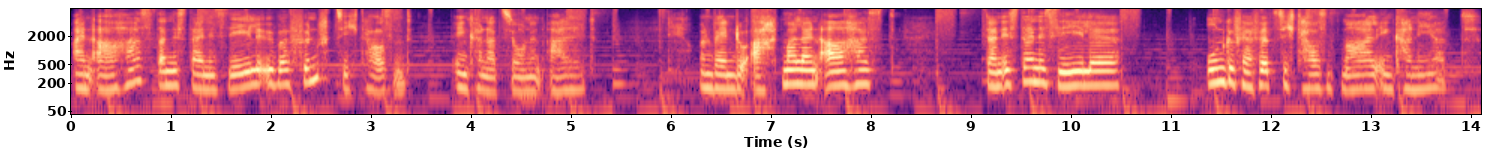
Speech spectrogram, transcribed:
ein A hast, dann ist deine Seele über 50.000 Inkarnationen alt. Und wenn du achtmal ein A hast, dann ist deine Seele ungefähr 40.000 Mal inkarniert.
